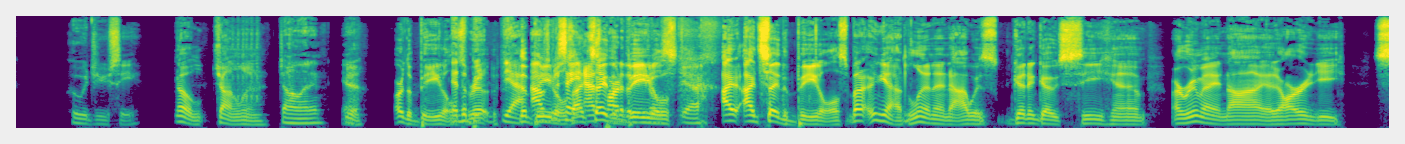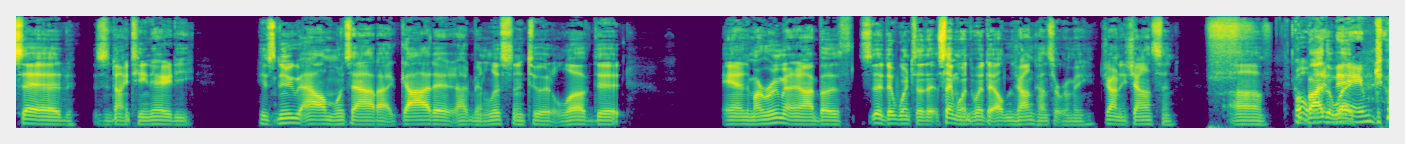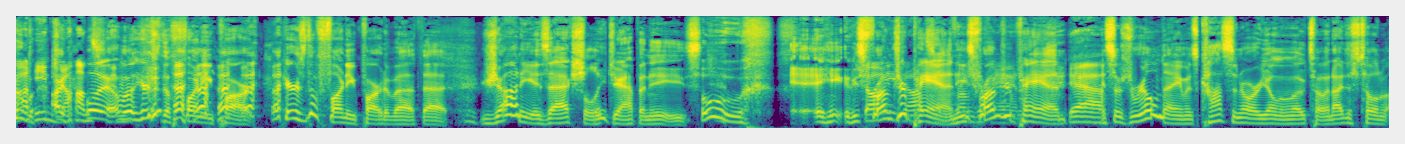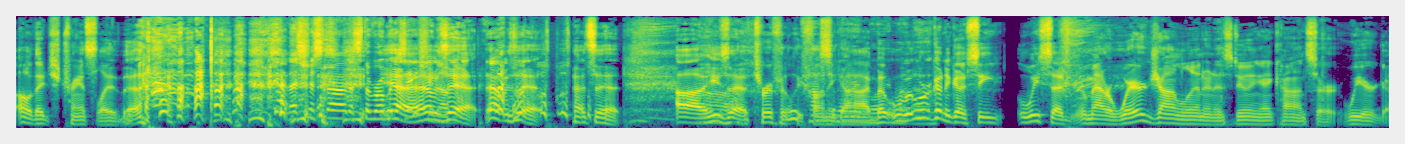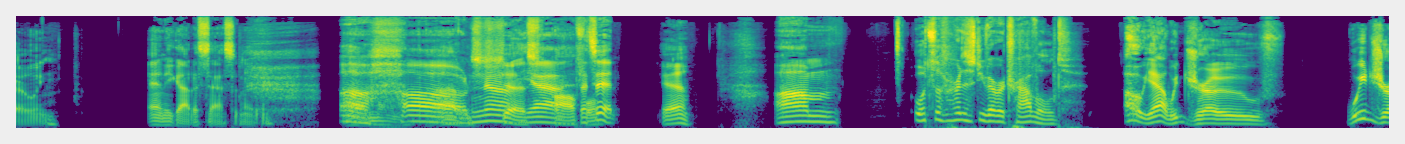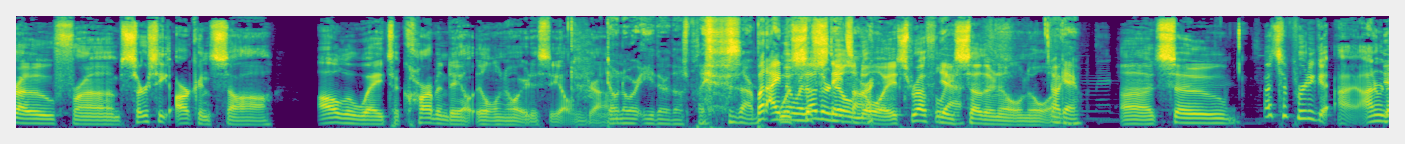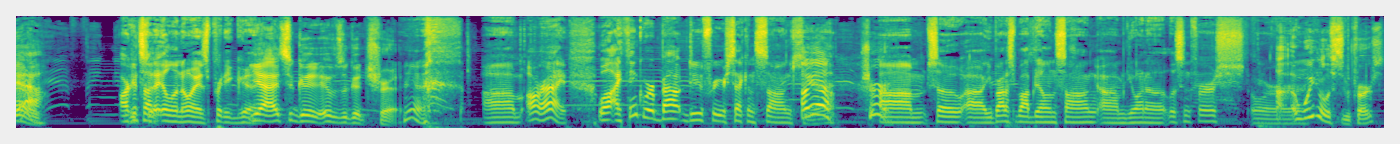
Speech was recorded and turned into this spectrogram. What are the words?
who would you see? Oh, John Lennon John Lennon. Yeah. or the Beatles. Yeah, the, Be- yeah, the I was gonna Beatles. say, I'd say the the Beatles. Yeah. I, I'd say the Beatles, but yeah, Lennon. I was gonna go see him. My roommate and I had already said this is 1980. His new album was out. I got it. I'd been listening to it. Loved it. And my roommate and I both they went to the same one went to Elton John concert with me, Johnny Johnson. Um, Oh, by the a way, name, Johnny Johnson. well, well, here's the funny part. Here's the funny part about that. Johnny is actually Japanese. Ooh. He- he's Johnny from Japan. Johnson he's from from Japan. Japan. Yeah. And so his real name is Katsunori Yamamoto. And I just told him, oh, they just translated that. yeah, that's just uh, that's the romanization. yeah, that was of it. That was it. That's it. Uh, he's a terrifically funny guy. But we- we're going to go see, we said no matter where John Lennon is doing a concert, we are going. And he got assassinated. Oh, man. oh, no. just yeah, awful. that's it. Yeah. Um, what's the furthest you've ever traveled? Oh yeah, we drove. We drove from Searcy, Arkansas, all the way to Carbondale, Illinois, to see Elton John. Don't know where either of those places are, but I know well, where Southern Illinois. It's roughly Yeah. Southern Illinois. Okay, Uh, so that's a pretty good. I, I don't yeah. know. Arkansas It's to Illinois is pretty good. Yeah, it's a good. It was a good trip. Yeah. Um, all right. Well, I think we're about due for your second song here. Oh yeah, sure. Um, so uh, you brought us a Bob Dylan song. Um, do you want to listen first, or Uh, we can listen first.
